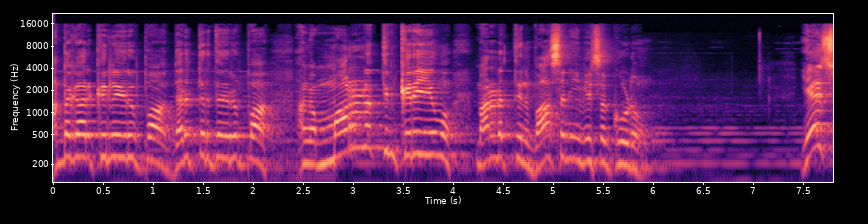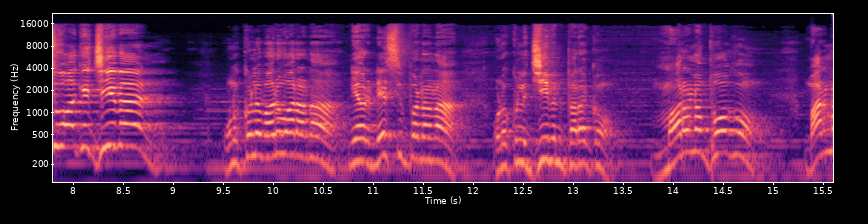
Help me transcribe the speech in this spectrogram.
அந்தகார கிரியில் இருப்பான் தரித்திரத்தில் இருப்பான். அங்கே மரணத்தின் கிரியையும் மரணத்தின் வாசனையும் வீசக்கூடும். இயேசுவாகிய ஜீவன்! உனக்குள்ளே வருவாரானா? நீ அவர் நேசிப்பானா உனக்குள்ளே ஜீவன் பிறக்கும். மரணம் போகும். மரண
